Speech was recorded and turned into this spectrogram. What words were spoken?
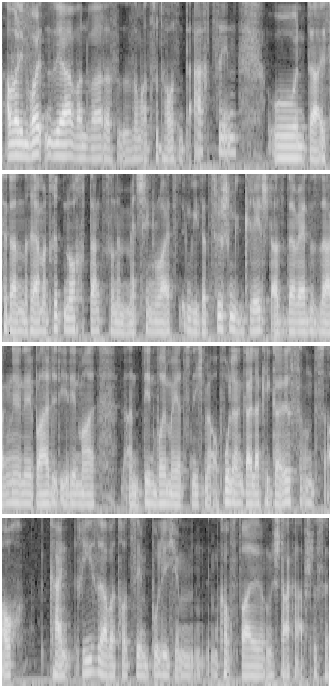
aber den wollten sie ja, wann war das? Sommer 2018. Und da ist ja dann Real Madrid noch dank so einem Matching Rights irgendwie dazwischen gegrätscht. Also da werden sie sagen, nee, nee, behaltet ihr den mal. An den wollen wir jetzt nicht mehr, obwohl er ein geiler Kicker ist und auch kein Riese, aber trotzdem bullig im, im Kopfball und starke Abschlüsse.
